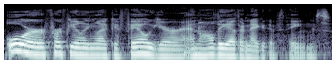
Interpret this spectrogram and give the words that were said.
or for feeling like a failure and all the other negative things.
